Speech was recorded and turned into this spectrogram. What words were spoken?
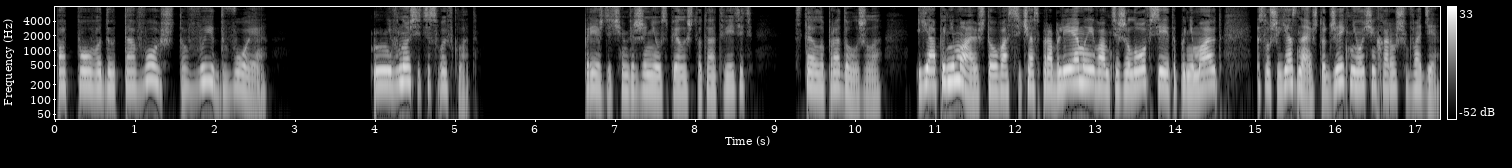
По поводу того, что вы двое не вносите свой вклад. Прежде чем Вержини успела что-то ответить, Стелла продолжила. «Я понимаю, что у вас сейчас проблемы, и вам тяжело, все это понимают. Слушай, я знаю, что Джейк не очень хорош в воде,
